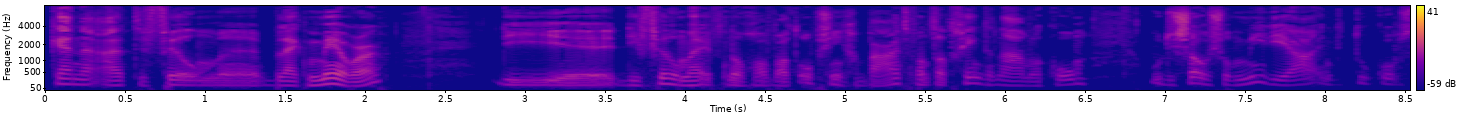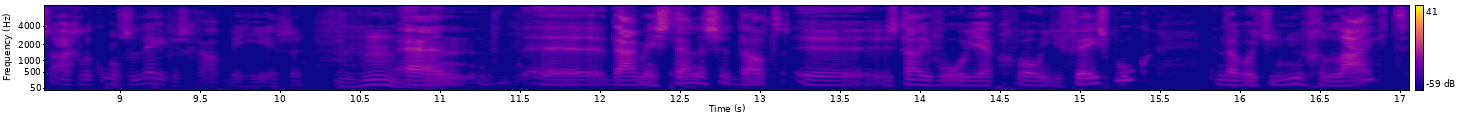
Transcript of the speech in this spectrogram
kennen uit de film Black Mirror. Die, uh, die film heeft nogal wat opzien gebaard, want dat ging er namelijk om hoe de social media in de toekomst eigenlijk onze levens gaat beheersen. Mm -hmm. En daarmee stellen ze dat, stel je voor, je hebt gewoon je Facebook en daar word je nu geliked,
